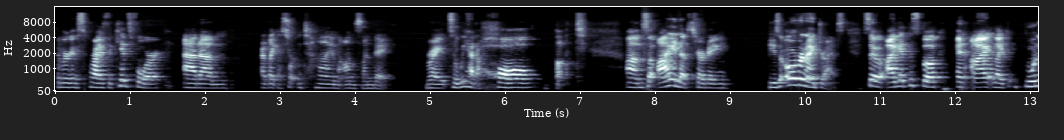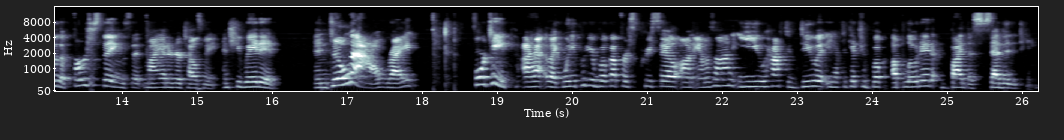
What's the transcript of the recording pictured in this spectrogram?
that we're going to surprise the kids for at um at like a certain time on Sunday right? So we had a haul butt. Um, so I end up starting these overnight drives. So I get this book, and I like one of the first things that my editor tells me, and she waited until now, right? 14th. I ha- like when you put your book up for pre-sale on Amazon, you have to do it. You have to get your book uploaded by the 17th.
